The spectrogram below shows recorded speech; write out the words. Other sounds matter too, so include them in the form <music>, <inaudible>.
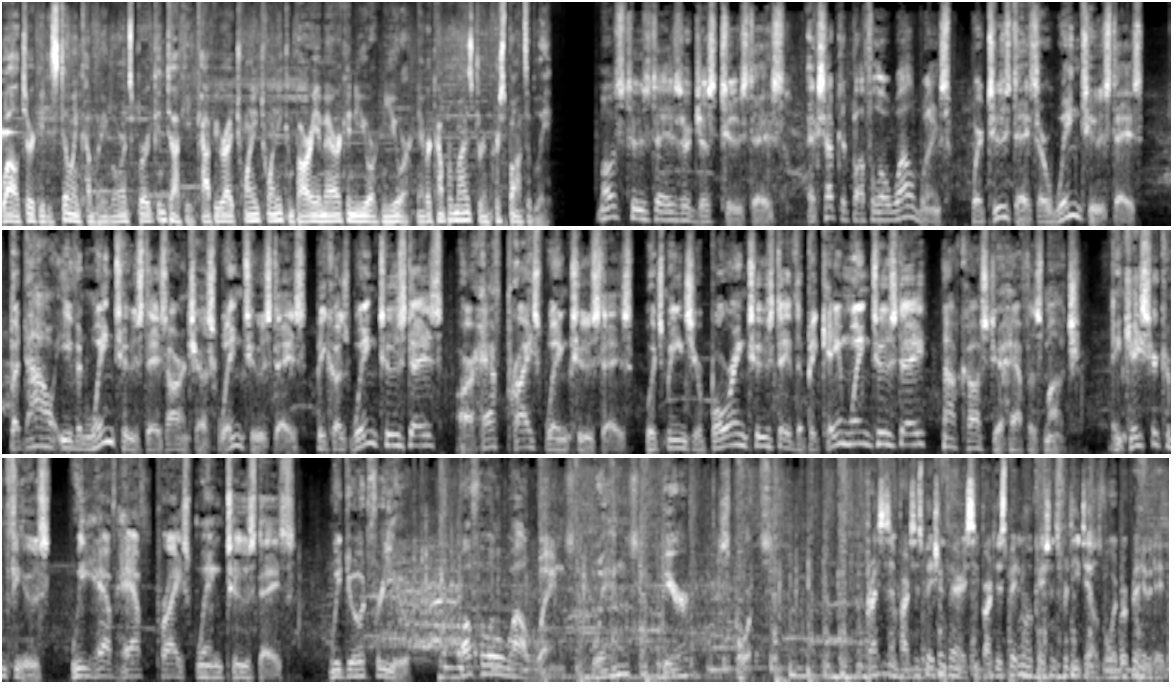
Wild Turkey Distilling Company, Lawrenceburg, Kentucky. Copyright 2020, Campari American, New York, New York. Never compromise, drink responsibly. Most Tuesdays are just Tuesdays, except at Buffalo Wild Wings, where Tuesdays are Wing Tuesdays. But now even Wing Tuesdays aren't just Wing Tuesdays, because Wing Tuesdays are half price Wing Tuesdays, which means your boring Tuesday that became Wing Tuesday now costs you half as much. In case you're confused, we have half price Wing Tuesdays. We do it for you. Buffalo Wild Wings. Wings, beer, sports. Prices and participation vary. See participating locations for details. Void where prohibited.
